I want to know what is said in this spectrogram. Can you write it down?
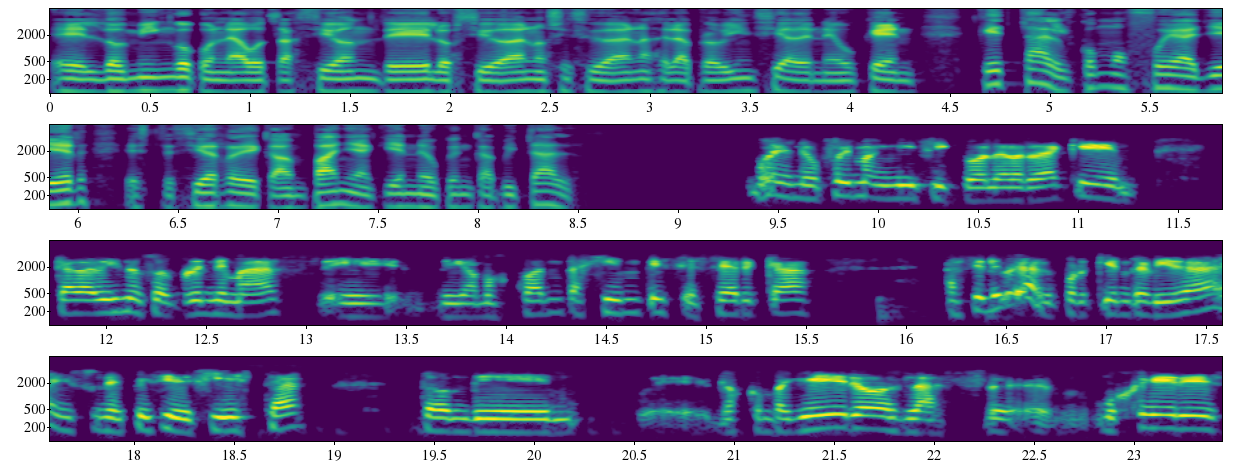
el domingo con la votación de los ciudadanos y ciudadanas de la provincia de Neuquén. ¿Qué tal? ¿Cómo fue ayer este cierre de campaña aquí en Neuquén Capital? Bueno, fue magnífico. La verdad que cada vez nos sorprende más, eh, digamos, cuánta gente se acerca a celebrar, porque en realidad es una especie de fiesta donde eh, los compañeros, las eh, mujeres,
